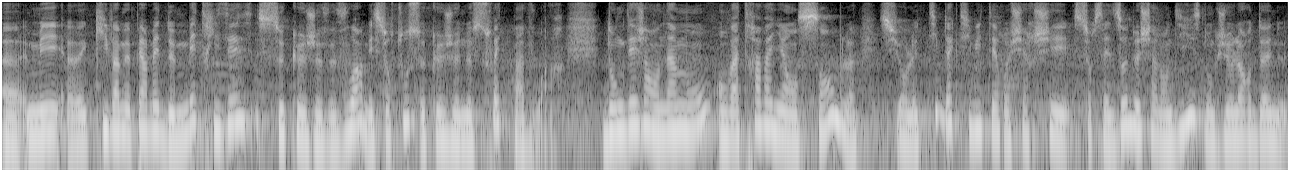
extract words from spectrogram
euh, mais euh, qui va me permettre de maîtriser ce que je veux voir, mais surtout ce que je ne souhaite pas voir. Donc déjà en amont, on va travailler ensemble sur le type d'activité recherchée sur cette zone de chalandise. Donc je leur donne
